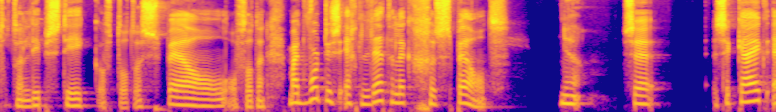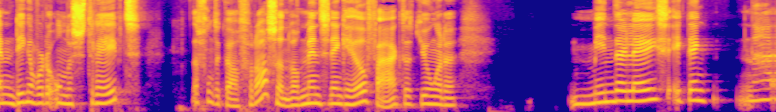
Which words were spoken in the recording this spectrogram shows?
tot een lipstick, of tot een spel, of tot een. Maar het wordt dus echt letterlijk gespeld. ja. Ze, ze kijkt en dingen worden onderstreept. Dat vond ik wel verrassend, want mensen denken heel vaak dat jongeren minder lezen. Ik denk, nou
